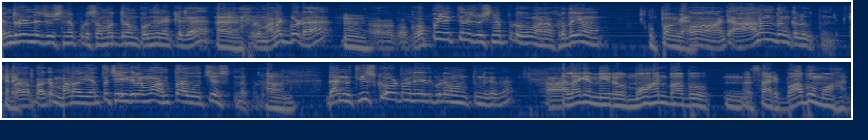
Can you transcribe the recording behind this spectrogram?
చంద్రుడిని చూసినప్పుడు సముద్రం పొంగినట్లుగా ఇప్పుడు మనకు కూడా ఒక గొప్ప వ్యక్తిని చూసినప్పుడు మన హృదయం ఉప్పొంగా అంటే ఆనందం కలుగుతుంది. మనం ఎంత చేయగలమో అంత అది వచ్చేస్తుంది అప్పుడు. అవును. దాన్ని తీసుకోవడం అనేది కూడా ఉంటుంది కదా. అలాగే మీరు మోహన్ బాబు సారీ బాబు మోహన్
